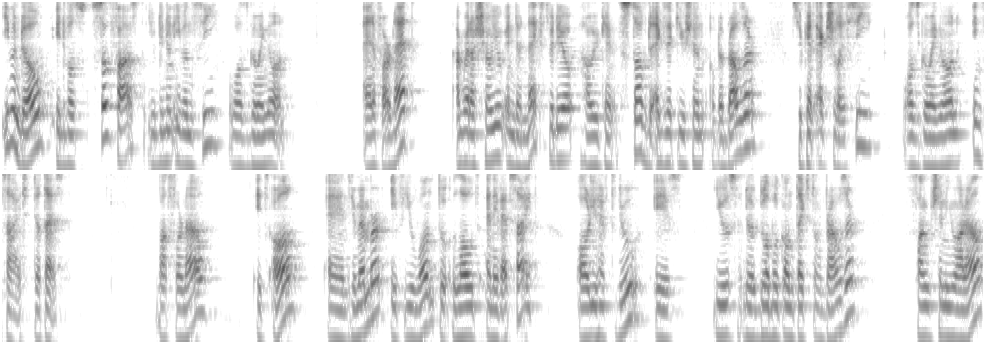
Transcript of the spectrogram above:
Even though it was so fast, you didn't even see what's going on. And for that, I'm gonna show you in the next video how you can stop the execution of the browser so you can actually see what's going on inside the test. But for now, it's all. And remember, if you want to load any website, all you have to do is use the global context of browser, function URL,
